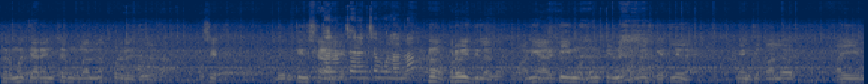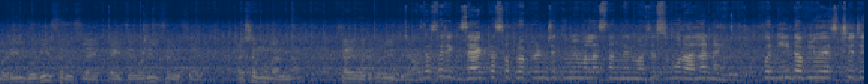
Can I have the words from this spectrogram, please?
कर्मचाऱ्यांच्या मुलांना प्रवेश दिला जातो. असे दोन तीन शाळा कर्मचाऱ्यांच्या मुलांना? हां प्रवेश दिला जातो. आणि आर टी ईमधून त्यांनी प्रवेश घेतलेला आहे. त्यांचे पालक आई वडील दोन्ही सर्व्हिसला आहेत काहीचे वडील सर्व्हिसला आहेत. अशा मुलांना सर एक्झॅक्ट असं प्रकरण जे तुम्ही मला सांगेल माझ्यासमोर आलं नाही. पण ई डब्ल्यू एसची जी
